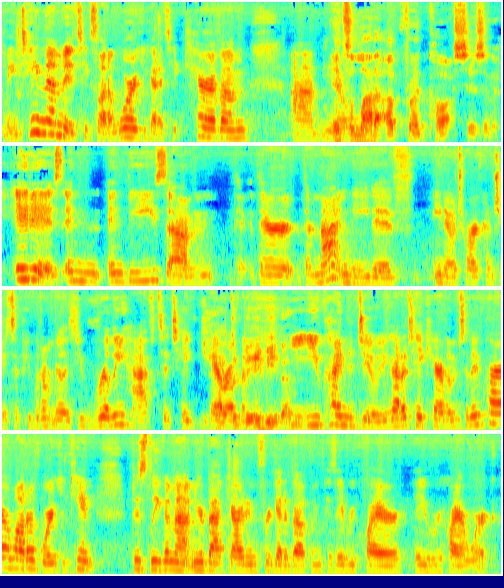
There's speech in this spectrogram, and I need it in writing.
maintain them. It takes a lot of work. You got to take care of them. Um, you It's a lot of upfront costs, isn't it? It is, and and bees, um, they're they're not native, you know, to our country, so people don't realize you really have to take You care have of to them. baby them. You, you kind of do. You got to take care of them, so they require a lot of work. You can't just leave them out in your backyard and forget about them because they require they require work.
